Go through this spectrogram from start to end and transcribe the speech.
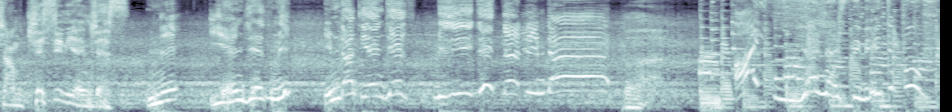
Akşam kesin yeneceğiz. Ne? Yeneceğiz mi? İmdat yeneceğiz. Bizi yiyecekler imdat. Ay yerler seni iti puf.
